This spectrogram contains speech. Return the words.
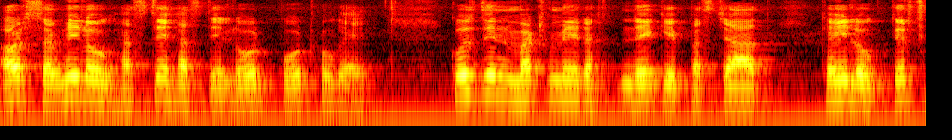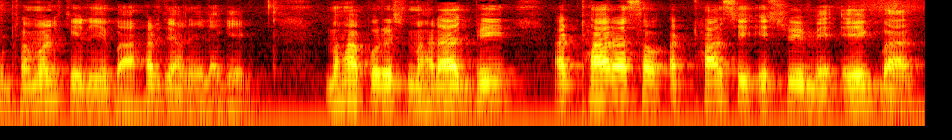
और सभी लोग हँसते हँसते लोट पोट हो गए। कुछ दिन मठ में रहने के पश्चात कई लोग तीर्थ भ्रमण के लिए बाहर जाने लगे। महापुरुष महाराज भी अठारह सौ अट्ठासी ईस्वी में एक बार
